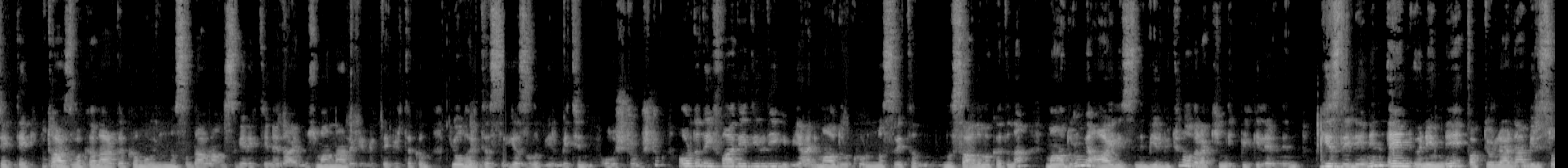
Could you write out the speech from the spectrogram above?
tek tek bu tarz vakalarda kamuoyunun nasıl davranması gerektiğine dair uzmanlarla birlikte bir takım yol haritası yazılı bir metin oluşturmuştuk. Orada da ifade edildiği gibi yani mağdurun korunması ve tanımını sağlamak adına mağdurun ve ailesinin bir bütün olarak kimlik bilgilerinin gizliliğinin en önemli faktörlerden birisi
